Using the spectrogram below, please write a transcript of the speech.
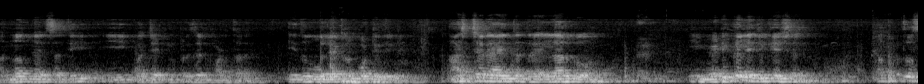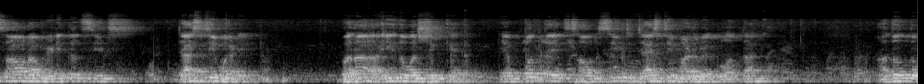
ಹನ್ನೊಂದನೇ ಸತಿ ಈ ಬಜೆಟ್ನ ಪ್ರೆಸೆಂಟ್ ಮಾಡ್ತಾರೆ. ಇದು ಲೆಟರ್ ಕೊಟ್ಟಿದ್ದೀವಿ. ಆಶ್ಚರ್ಯ ಆಯ್ತಂದ್ರೆ ಎಲ್ಲರಿಗೂ ಈ ಮೆಡಿಕಲ್ ಎಜುಕೇಶನ್ ಹತ್ತು ಸಾವಿರ ಮೆಡಿಕಲ್ ಸೀಟ್ಸ್ ಜಾಸ್ತಿ ಮಾಡಿ ಬರ ಐದು ವರ್ಷಕ್ಕೆ ಎಪ್ಪತ್ತೈದು ಸಾವಿರ ಸೀಟ್ ಜಾಸ್ತಿ ಮಾಡಬೇಕು ಅಂತ ಅದೊಂದು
